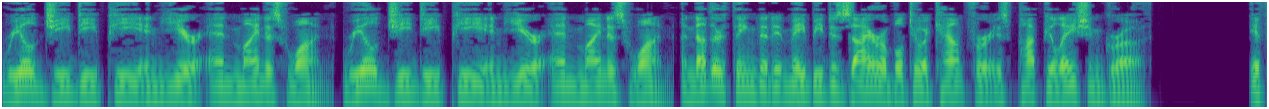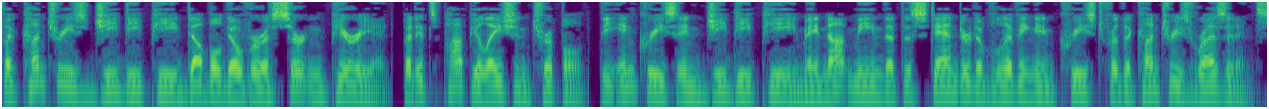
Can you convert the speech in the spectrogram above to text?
real GDP in year n minus 1, real GDP in year n minus 1. Another thing that it may be desirable to account for is population growth. If a country's GDP doubled over a certain period, but its population tripled, the increase in GDP may not mean that the standard of living increased for the country's residents.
